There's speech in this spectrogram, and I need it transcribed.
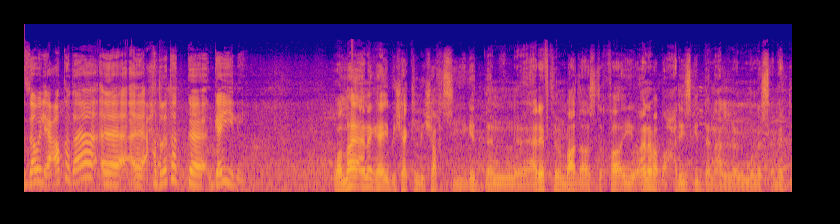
ذوي الإعاقة ده آه، آه، حضرتك جاي ليه؟ والله أنا جاي بشكل شخصي جدا عرفت من بعض أصدقائي وأنا ببقى حريص جدا على المناسبات دي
